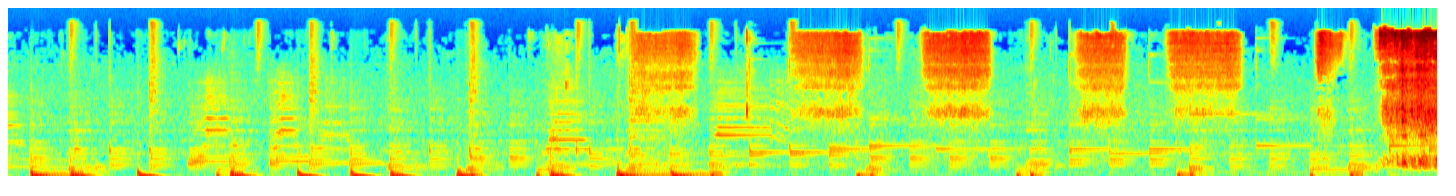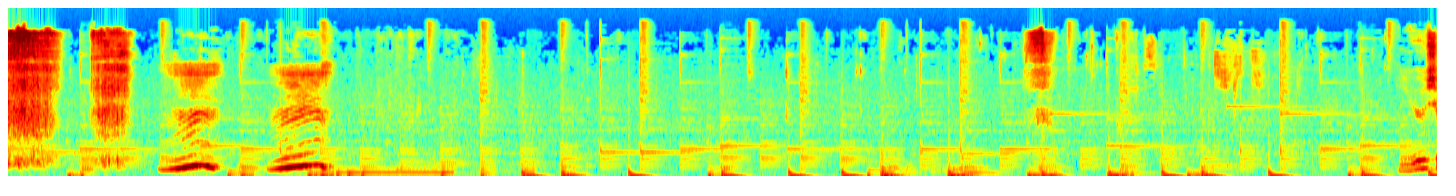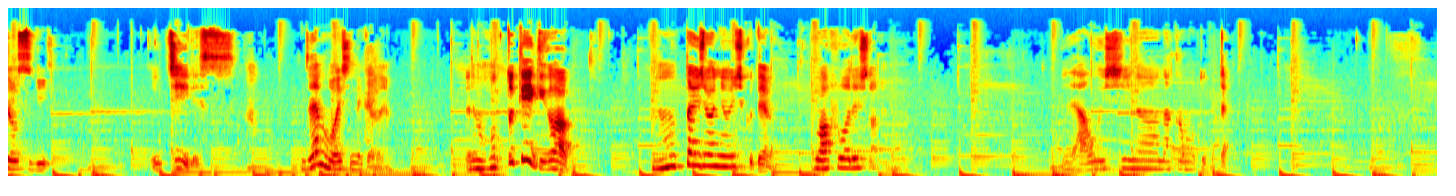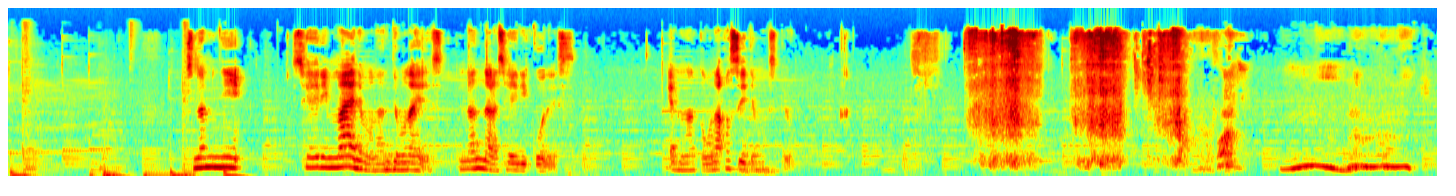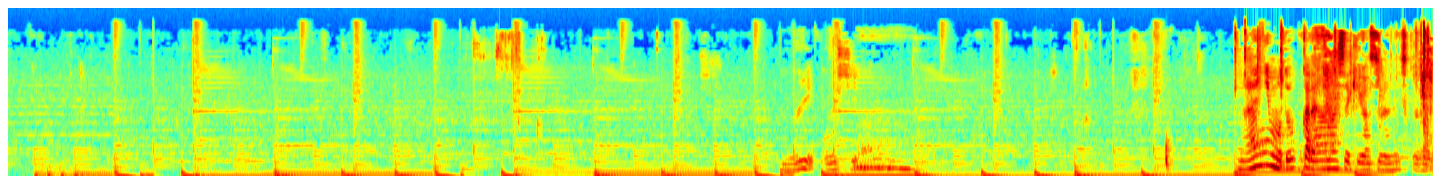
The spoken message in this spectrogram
優勝すぎ。1位です。全部美味しいんだけどね。でもホットケーキが思った以上に美味しくて、ふわふわでしたね。いや、美味しいな中本って。ちなみに、生理前でも何でもないです。なんなら生理後です。やっぱなんかお腹空いてますけど。前にもどっかで話した気がするんですけど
